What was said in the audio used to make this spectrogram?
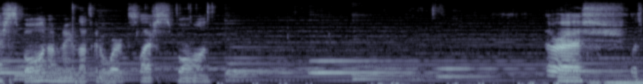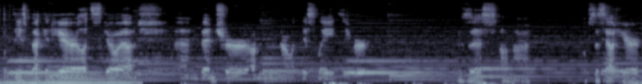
Slash spawn. I don't know if that's gonna work. Slash spawn. Alright, let's put these back in here. Let's go out and venture. I don't even know what this leads either. Who's this? I don't know. What's this out here?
